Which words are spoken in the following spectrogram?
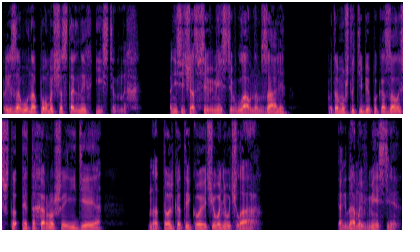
призову на помощь остальных истинных. Они сейчас все вместе в главном зале, потому что тебе показалось, что это хорошая идея, но только ты кое-чего не учла. Когда мы вместе,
